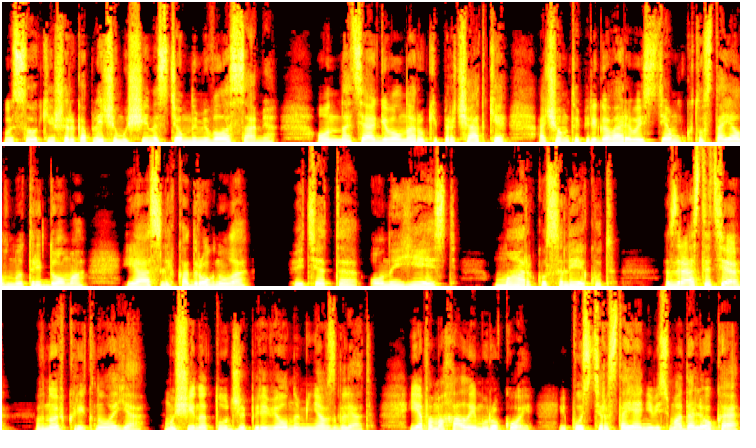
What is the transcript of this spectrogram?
Высокий, широкоплечий мужчина с темными волосами. Он натягивал на руки перчатки, о чем-то переговариваясь с тем, кто стоял внутри дома. Я слегка дрогнула, ведь это он и есть, Маркус Ликут. «Здравствуйте!» — вновь крикнула я. Мужчина тут же перевел на меня взгляд. Я помахала ему рукой, и пусть расстояние весьма далекое,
